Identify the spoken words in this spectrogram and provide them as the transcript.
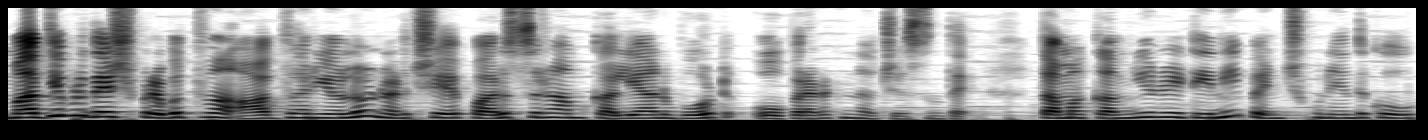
మధ్యప్రదేశ్ ప్రభుత్వ ఆధ్వర్యంలో నడిచే పరశురాం కళ్యాణ్ బోర్డ్ ఓ ప్రకటన చేసింది. తమ కమ్యూనిటీని పెంచుకునేందుకు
